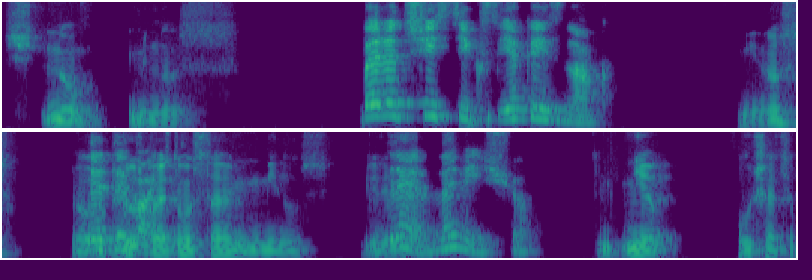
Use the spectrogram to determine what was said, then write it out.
щ- Ну, минус... Перед 6х який знак? Минус. Ну, Где ты плюс, бачишь? поэтому ставим минус. Или... Де? Навіщо? Не, получается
